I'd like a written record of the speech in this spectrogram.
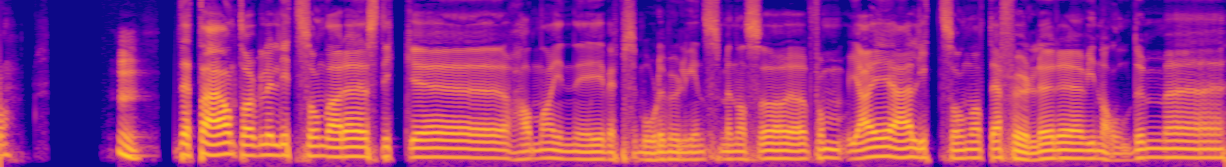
på. Mm. Dette er antagelig litt sånn der eh, stikke handa inn i vepsemolet, muligens. Men altså, for jeg er litt sånn at jeg føler Vinaldum eh,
